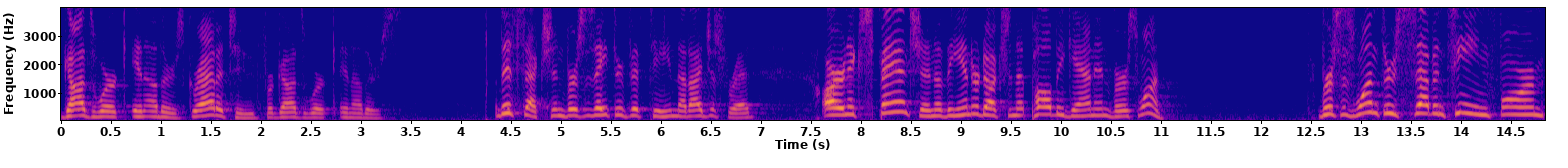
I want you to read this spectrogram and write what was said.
God's work in others, gratitude for God's work in others. This section, verses 8 through 15, that I just read, are an expansion of the introduction that Paul began in verse 1. Verses 1 through 17 form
